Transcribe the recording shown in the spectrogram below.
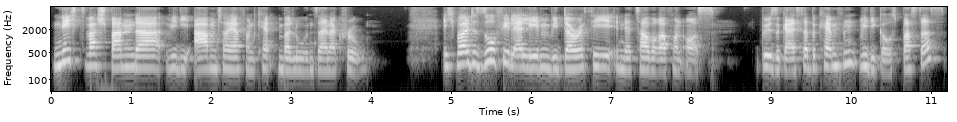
Nichts war spannender wie die Abenteuer von Captain Baloo und seiner Crew. Ich wollte so viel erleben wie Dorothy in Der Zauberer von Oz. Böse Geister bekämpfen wie die Ghostbusters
